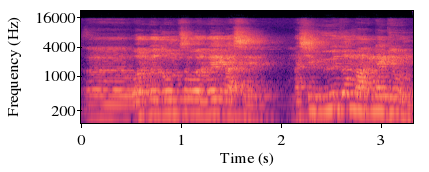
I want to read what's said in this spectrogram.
वर्ग दोनचं वर्ग एक असेल अशी विविध मागण्या घेऊन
